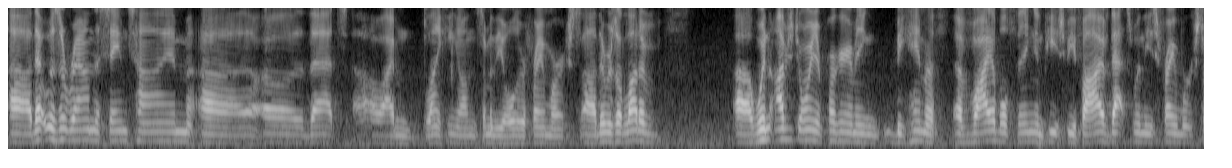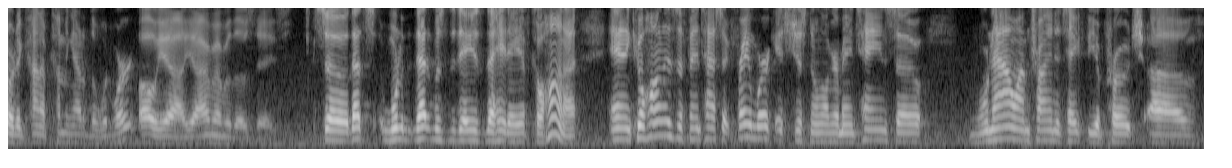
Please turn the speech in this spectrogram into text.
Uh, that was around the same time uh, uh, that oh, I'm blanking on some of the older frameworks. Uh, there was a lot of uh, when object-oriented programming became a, a viable thing in PHP 5. That's when these frameworks started kind of coming out of the woodwork. Oh yeah, yeah. I remember those days. So that's one. Of the, that was the days, the heyday of Kohana, and Kohana is a fantastic framework. It's just no longer maintained. So now I'm trying to take the approach of,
